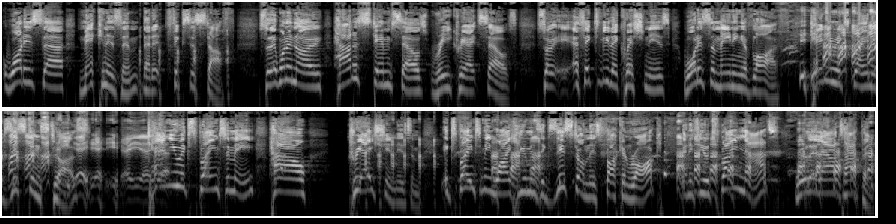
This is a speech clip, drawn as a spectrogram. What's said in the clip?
what is the mechanism that it fixes stuff. So they want to know how does stem cells recreate cells? So effectively their question is, what is the meaning of life? Can you explain existence to us? yeah, yeah, yeah. Can you explain to me how creationism? explain to me why humans exist on this fucking rock. And if you explain that, we'll allow it to happen.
